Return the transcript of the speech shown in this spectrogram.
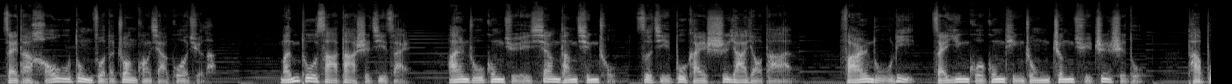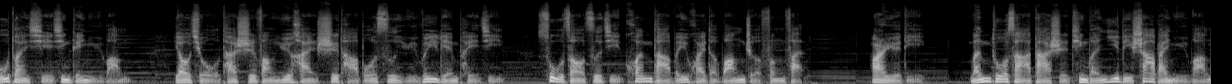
在他毫无动作的状况下过去了。门多萨大使记载，安茹公爵相当清楚自己不该施压要答案，反而努力在英国宫廷中争取支持度。他不断写信给女王，要求她释放约翰·施塔伯斯与威廉·佩吉，塑造自己宽大为怀的王者风范。二月底，门多萨大使听闻伊丽莎白女王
